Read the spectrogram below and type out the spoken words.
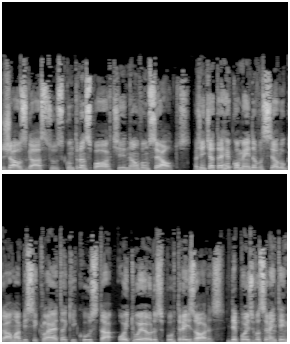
Já os gastos com transporte não vão ser altos. A gente até recomenda você alugar uma bicicleta que custa 8 euros por 3 horas. Depois você vai entender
